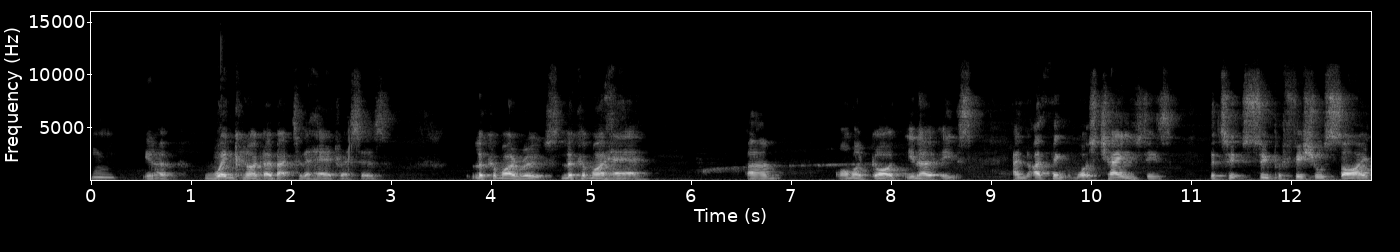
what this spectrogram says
Mm. You know, when can I go back to the hairdressers? Look at my roots, look at my hair. Um, oh my God, you know, it's, and I think what's changed is the superficial side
